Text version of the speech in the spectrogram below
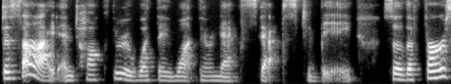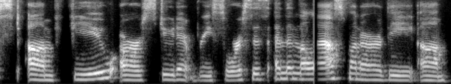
decide and talk through what they want their next steps to be. So the first um, few are student resources, and then the last one are the um,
